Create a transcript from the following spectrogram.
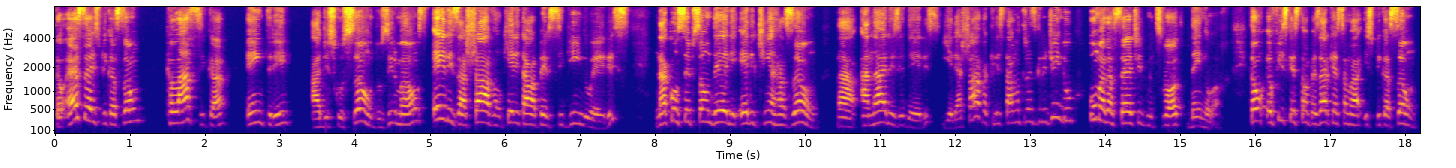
Então, essa é a explicação clássica entre a discussão dos irmãos. Eles achavam que ele estava perseguindo eles. Na concepção dele, ele tinha razão na análise deles, e ele achava que eles estavam transgredindo uma das sete mitzvot de Noah. Então, eu fiz questão, apesar que essa é uma explicação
